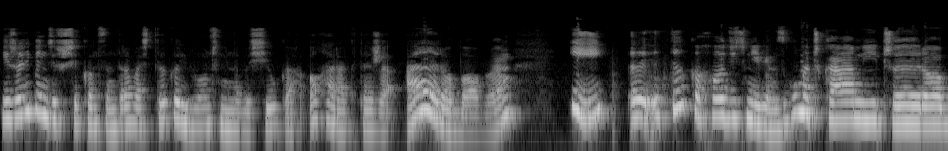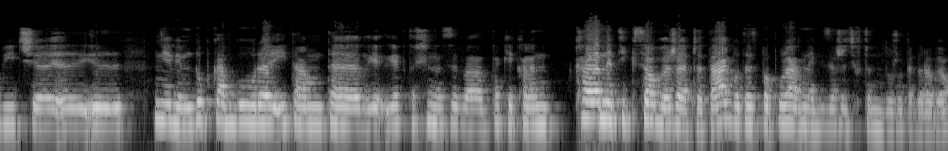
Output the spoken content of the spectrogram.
jeżeli będziesz się koncentrować tylko i wyłącznie na wysiłkach o charakterze aerobowym i y, tylko chodzić, nie wiem, z gumeczkami, czy robić, y, y, nie wiem, dupka w górę i tam te, jak to się nazywa, takie kalanetiksowe rzeczy, tak? Bo to jest popularne, widzę, że dziewczyny dużo tego robią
